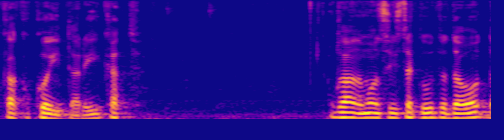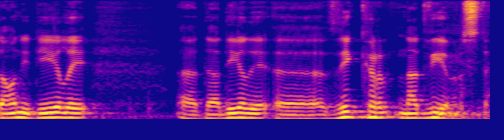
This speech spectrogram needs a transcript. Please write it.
kako koji tarikat, uglavnom on se istakli to da, da oni dijeli e, da dijeli e, zikr na dvije vrste,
